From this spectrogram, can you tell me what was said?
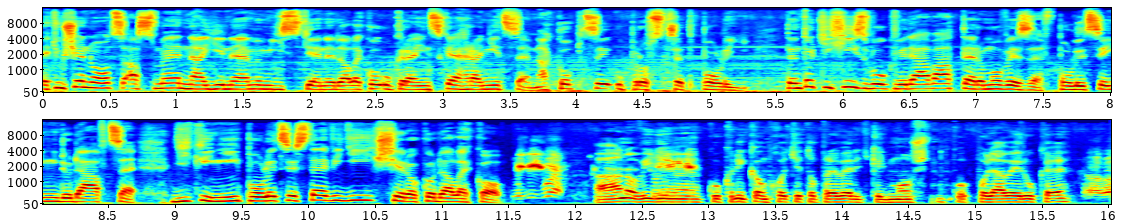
Teď už je noc a jsme na jiném místě nedaleko ukrajinské hranice, na kopci uprostřed polí. Tento tichý zvuk vydává termovize v policejní dodávce. Díky ní policisté vidí široko daleko. Vidíš? Áno, vidíme, ku kríkom chodte to preveriť, keď môžete po ľavej ruke. Áno,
